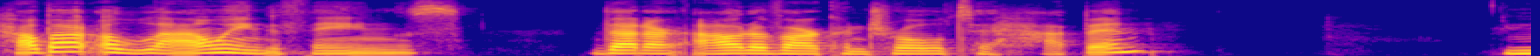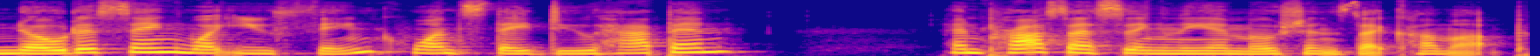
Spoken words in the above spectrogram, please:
How about allowing things that are out of our control to happen? Noticing what you think once they do happen and processing the emotions that come up.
